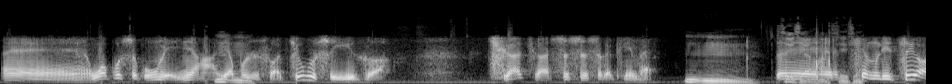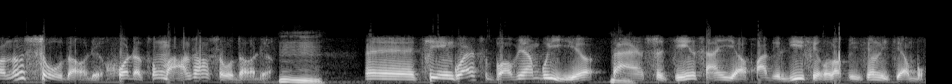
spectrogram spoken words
哎，我不是恭维你哈，也不是说，就是一个确确实实是个品牌。嗯嗯，谢谢啊，谢谢。听的只要能收到的，或者从网上收到的，嗯嗯。呃，尽管是褒贬不一，但是金山夜话的理性老百姓的节目，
